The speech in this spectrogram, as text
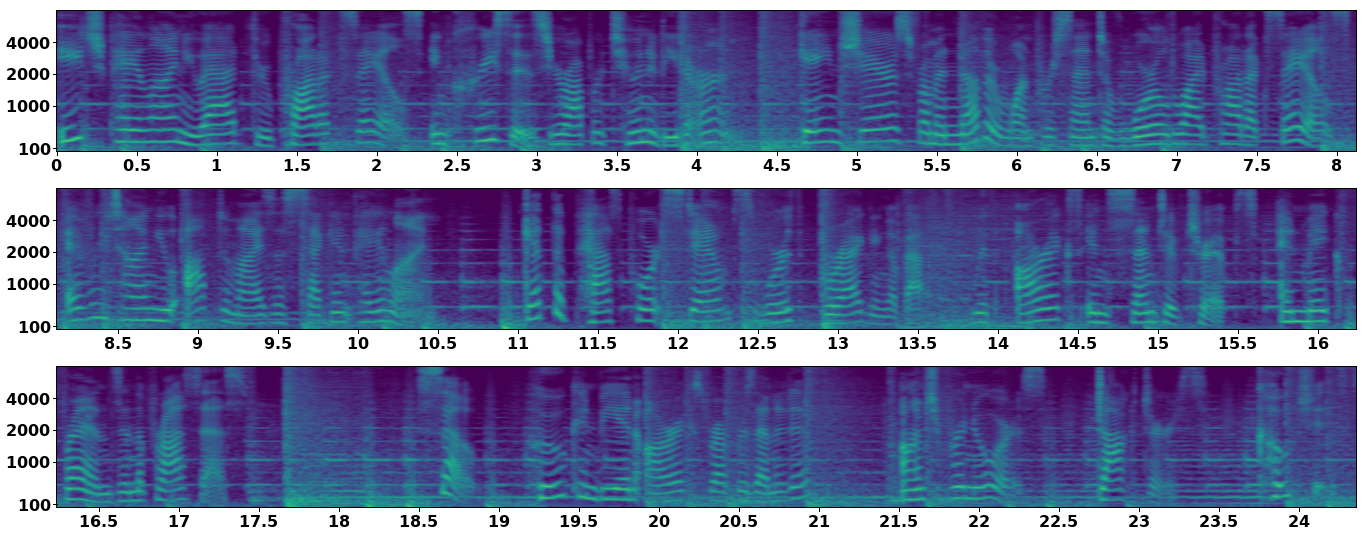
Each pay line you add through product sales increases your opportunity to earn. Gain shares from another 1% of worldwide product sales every time you optimize a second pay line. Get the passport stamps worth bragging about with ARIIX incentive trips and make friends in the process. So, who can be an ARIIX representative? Entrepreneurs, doctors, coaches,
